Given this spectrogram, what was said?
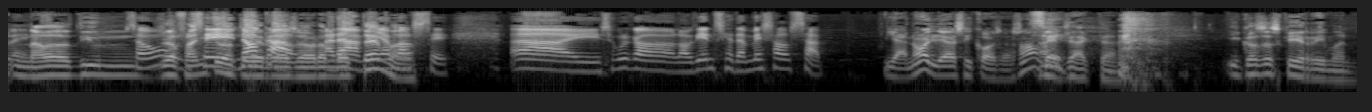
Bé. anava a dir un Sou- refrany sí, que no té no res cal, a veure amb Aram, el tema. ja sé. Uh, I segur que l'audiència també se'l sap. Hi ha nolles i coses, no? Sí. Exacte. I coses que hi rimen.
